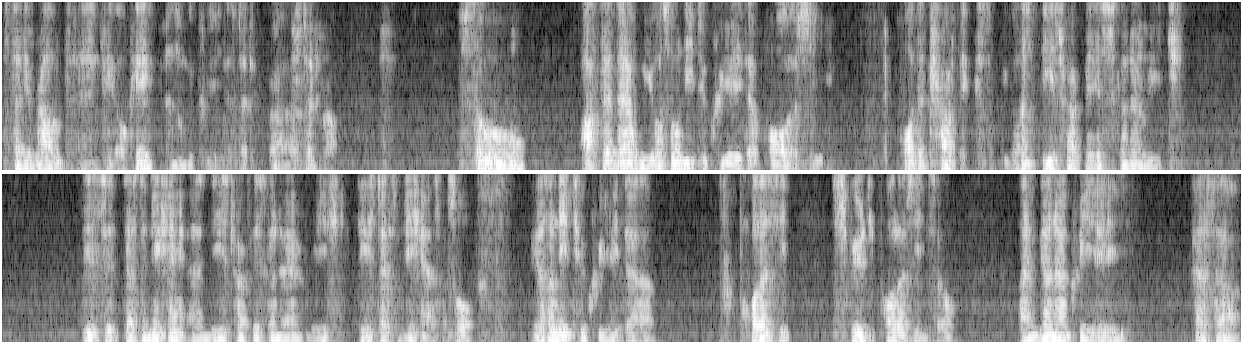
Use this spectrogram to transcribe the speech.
static route and click OK and then we create the static uh, static route. So after that we also need to create a policy for the traffics because these traffic is gonna reach this destination and these traffic is gonna reach this destination as well. So we also need to create a policy security policy. So I'm gonna create as a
